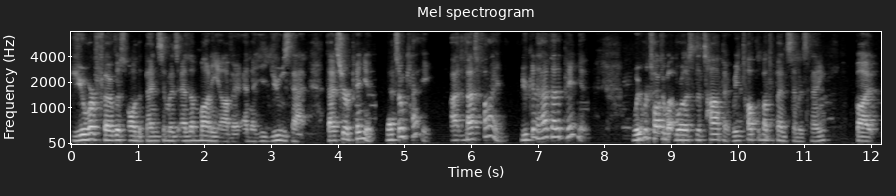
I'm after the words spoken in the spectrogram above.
You were focused on the Ben Simmons and the money of it, and that he used that. That's your opinion. That's okay. Uh, that's fine. You can have that opinion. We were talking about more or less the topic. We talked about the Ben Simmons thing, but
